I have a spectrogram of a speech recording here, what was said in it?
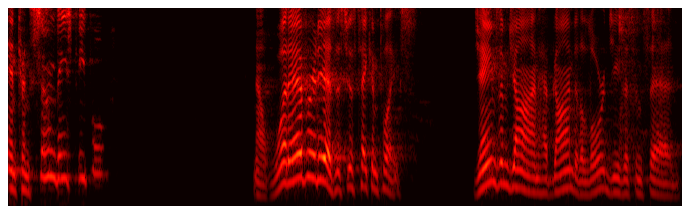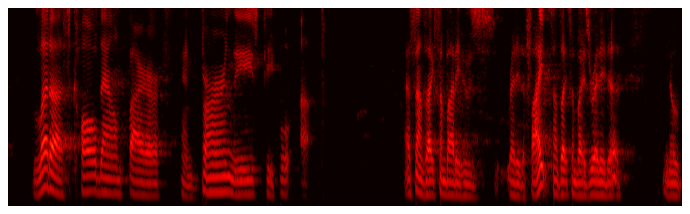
and consume these people? Now, whatever it is that's just taken place, James and John have gone to the Lord Jesus and said, Let us call down fire and burn these people up. That sounds like somebody who's ready to fight. Sounds like somebody's ready to, you know,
